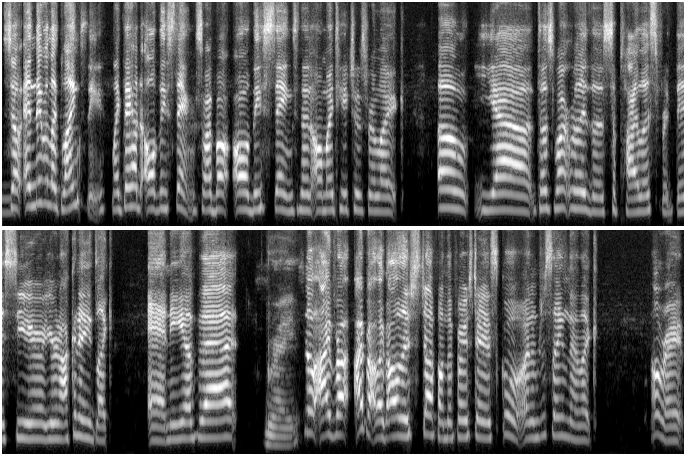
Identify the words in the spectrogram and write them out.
So and they were like lengthy, like they had all these things. So I bought all these things, and then all my teachers were like, "Oh yeah, those weren't really the supply list for this year. You're not gonna need like any of that." Right. So I brought I brought like all this stuff on the first day of school, and I'm just sitting there like, "All right,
